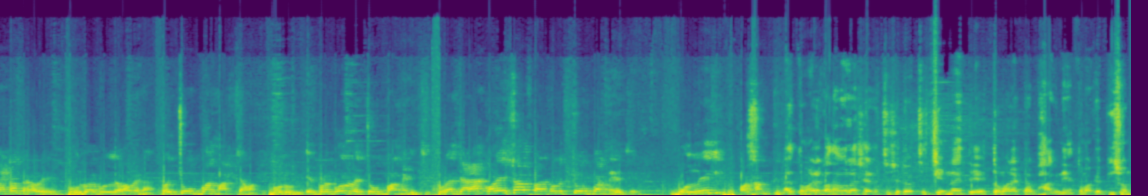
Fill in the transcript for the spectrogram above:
কাটাতে হবে ভুলবার বললে হবে না। ওই চোখ বান মারছে আমাকে। বলুন এরপরে বলবে চোখ বান মেরেছি। ওরা যারা করে সব তারা বলবে চোখ বান মেরেছে। বললেই অশান্তি। তোমার একটা কথা বলা সেটা হচ্ছে সেটা হচ্ছে চেন্নাইতে তোমার একটা ভাগ্নে তোমাকে ভীষণ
